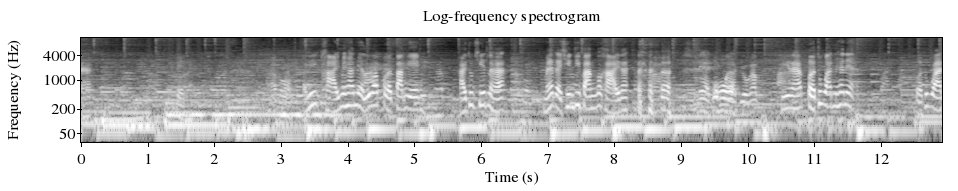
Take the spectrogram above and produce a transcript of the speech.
นะฮะนี่นี้ขายไหมฮะเนี่ยหรือว่าเปิดฟังเองขายทุกชิ้นเหรอฮะครับผมแม้แต่ชิ้นที่ฟังก็ขายนะเนี่ยโอ้ที่โหเปิดอยู่ครับนี่นะครับเปิดทุกวันไหมฮะเนี่ยเปิดทุกวัน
